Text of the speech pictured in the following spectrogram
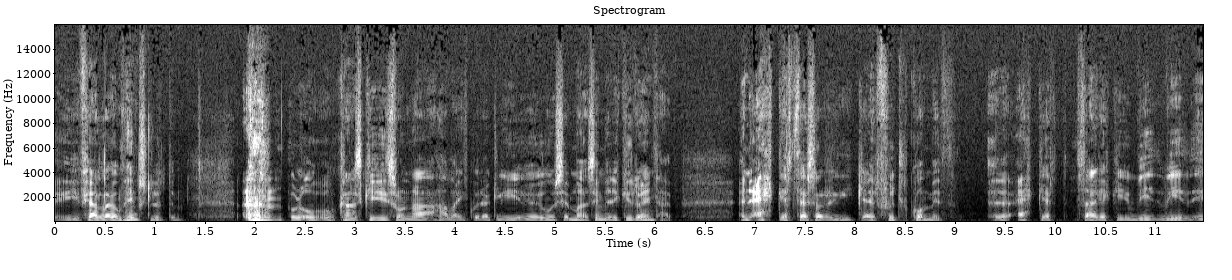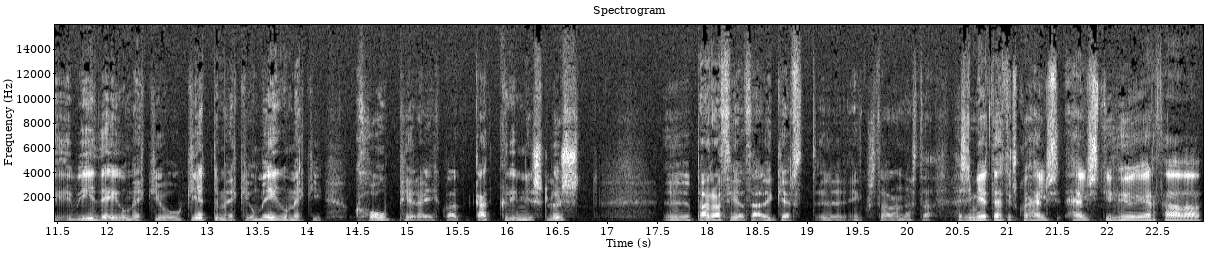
í fjarlægum heimslutum og, og, kannski svona hafa einhverja glíi í augum sem, sem er ekki raunhæf en ekkert þessari ríkja er fullkomið eh, ekkert, það er ekki við, við, við eigum ekki og getum ekki og megum ekki kópera eitthvað gaggrínislust uh, bara því að það er gert uh, einhver stað annar stað. Það sem ég þetta sko helst, helst í hug er það að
